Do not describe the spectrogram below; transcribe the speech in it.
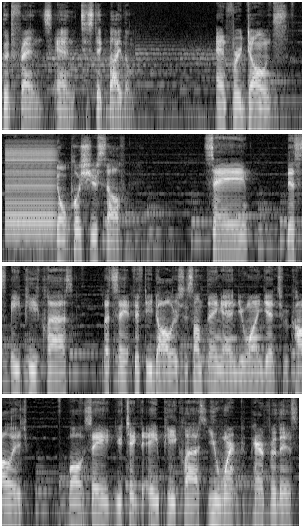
good friends and to stick by them. And for don'ts, don't push yourself. Say this AP class, let's say $50 or something, and you want to get into college. Well, say you take the AP class, you weren't prepared for this,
